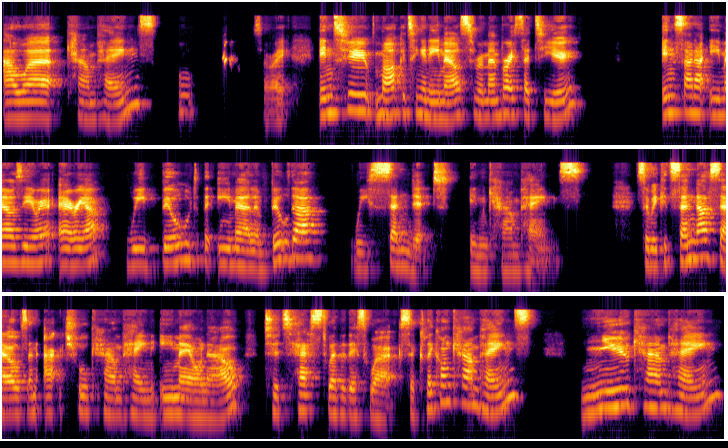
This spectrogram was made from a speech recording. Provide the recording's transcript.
our campaigns. Oh, sorry, into marketing and emails. So remember I said to you, inside our emails area, we build the email and Builder, we send it in campaigns. So we could send ourselves an actual campaign email now to test whether this works. So click on campaigns, new campaign,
